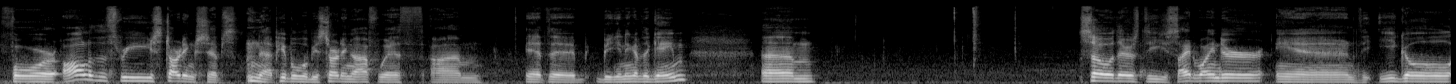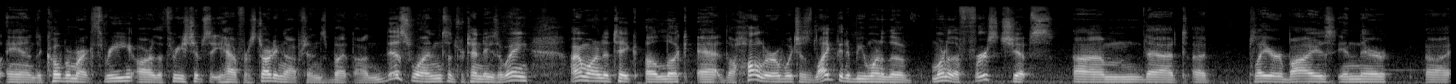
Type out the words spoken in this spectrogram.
for all of the three starting ships that people will be starting off with um, at the beginning of the game. Um, so there's the Sidewinder and the Eagle and the Cobra Mark III are the three ships that you have for starting options. But on this one, since we're 10 days away, I wanted to take a look at the Hauler, which is likely to be one of the one of the first ships um, that a player buys in their uh,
